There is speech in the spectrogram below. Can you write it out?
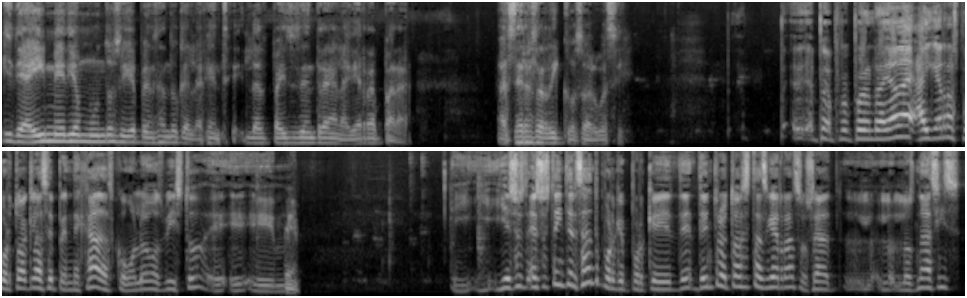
Y de ahí medio mundo sigue pensando que la gente, los países entran a la guerra para hacerse ricos o algo así. Eh, Pero, pero- pero en realidad hay, hay guerras por toda clase de pendejadas, como lo hemos visto. eh, eh, eh, y, y eso, es- eso está interesante porque, porque de- dentro de todas estas guerras, o sea, lo- los nazis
